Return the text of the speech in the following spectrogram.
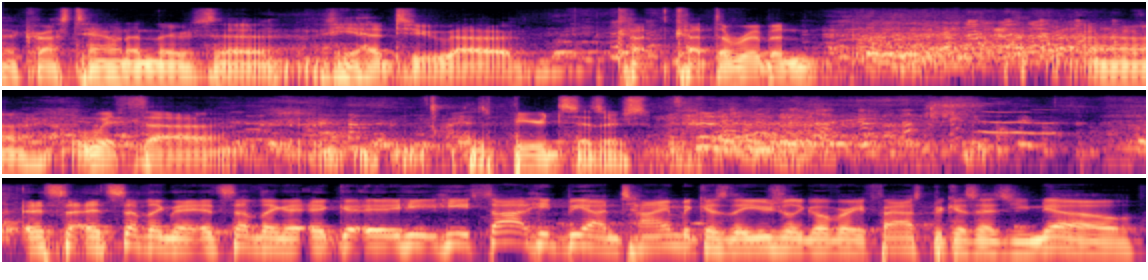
uh, across town, and there's uh, he had to uh, cut cut the ribbon uh, with uh, his beard scissors. It's, it's something that it's something that it, it- he he thought he'd be on time because they usually go very fast because as you know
